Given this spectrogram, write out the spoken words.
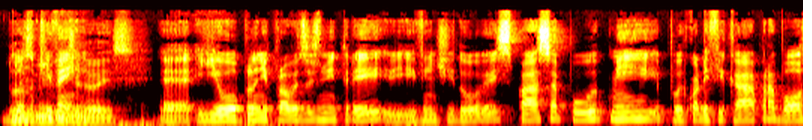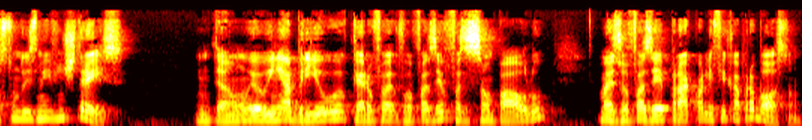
do ano que vem. 2022. É, e o plano de provas de 2022 passa por me por qualificar para Boston 2023. Então eu em abril eu quero vou fazer, vou fazer São Paulo, mas vou fazer para qualificar para Boston.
